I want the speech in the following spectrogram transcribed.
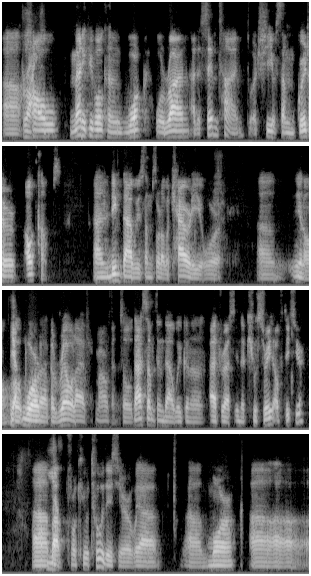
Uh, right. How many people can walk or run at the same time to achieve some greater outcomes, and link that with some sort of a charity or um, you know, yeah. or like a real life marathon. So that's something that we're gonna address in the Q3 of this year. Uh, yeah. But for Q2 this year, we are uh, more uh,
